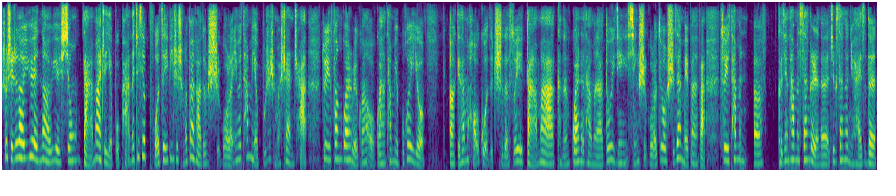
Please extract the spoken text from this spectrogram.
说谁知道越闹越凶，打骂着也不怕。那这些婆子一定是什么办法都使过了，因为他们也不是什么善茬。对于方官、蕊官、藕官，他们也不会有，呃，给他们好果子吃的，所以打骂可能关着他们啊，都已经行使过了。最后实在没办法，所以他们呃。可见他们三个人的这三个女孩子的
